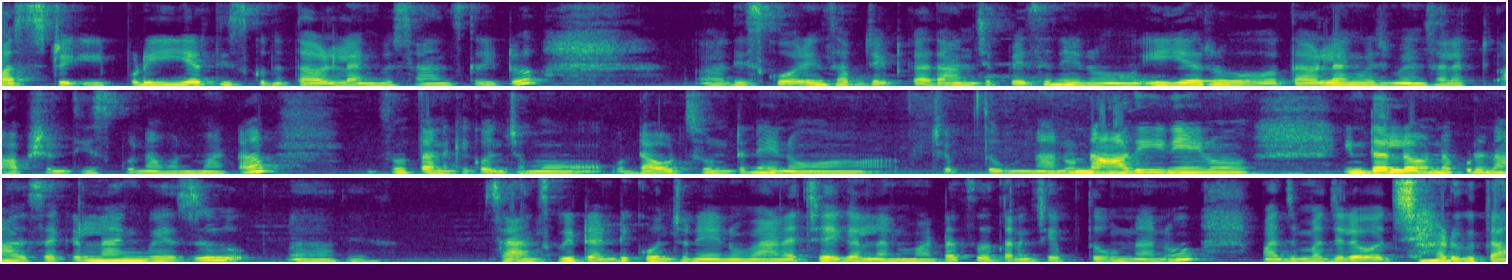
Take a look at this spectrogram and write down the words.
ఫస్ట్ ఇప్పుడు ఇయర్ తీసుకుంది థర్డ్ లాంగ్వేజ్ సాంస్క్రిట్. అది స్కోరింగ్ సబ్జెక్ట్ కదా అని చెప్పేసి నేను ఈ ఇయర్ థర్డ్ లాంగ్వేజ్ మేము సెలెక్ట్ ఆప్షన్ తీసుకున్నాం అనమాట సో తనకి కొంచెము డౌట్స్ ఉంటే నేను చెప్తూ ఉన్నాను. నాది నేను ఇంటర్లో ఉన్నప్పుడు నాది సెకండ్ లాంగ్వేజ్ అది సాంస్క్రిట్ అంటే కొంచెం నేను మేనేజ్ చేయగలను అనమాట సో తనకి చెప్తూ ఉన్నాను. మధ్య మధ్యలో వచ్చి అడుగుతూ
